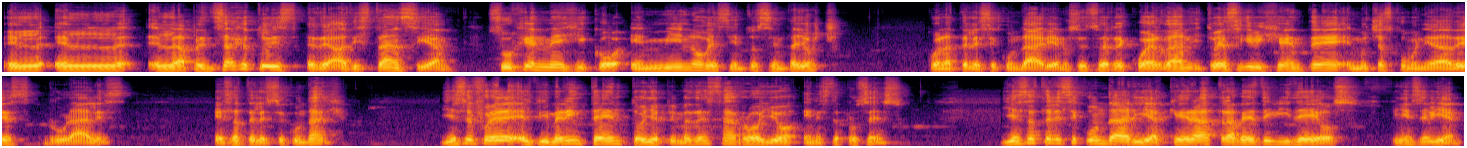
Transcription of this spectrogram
El, el, el aprendizaje a distancia surge en México en 1968 con la telesecundaria. No sé si se recuerdan, y todavía sigue vigente en muchas comunidades rurales esa telesecundaria. Y ese fue el primer intento y el primer desarrollo en este proceso. Y esa telesecundaria, que era a través de videos, fíjense bien,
